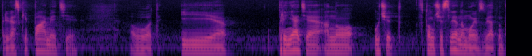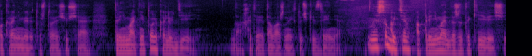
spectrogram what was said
привязки памяти. Вот. И принятие, оно учит в том числе, на мой взгляд, ну, по крайней мере, то, что я ощущаю, принимать не только людей, да, хотя это важно их точки зрения. Ну и события. А, а принимать даже такие вещи.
